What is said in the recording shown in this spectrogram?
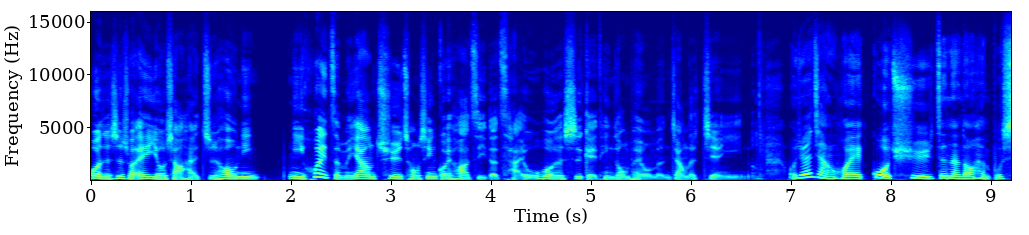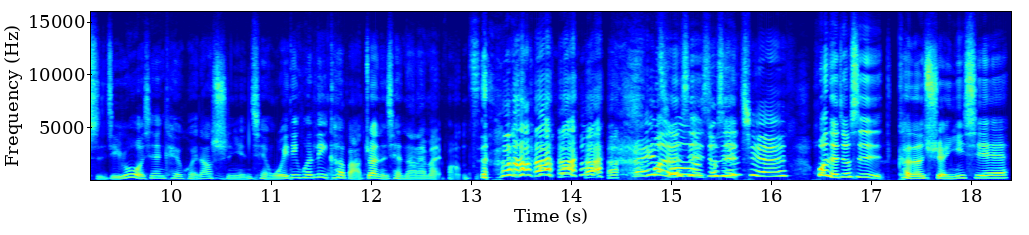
或者是说，哎，有小孩之后，你。你会怎么样去重新规划自己的财务，或者是给听众朋友们这样的建议呢？我觉得讲回过去真的都很不实际。如果我现在可以回到十年前，我一定会立刻把赚的钱拿来买房子，或者是就是钱，或者就是可能选一些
